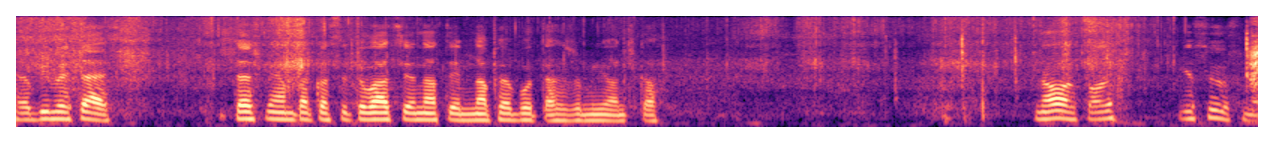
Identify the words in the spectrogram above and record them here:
Robimy test. Też miałem taką sytuację na tym, na probutach, że mi jączka. No, Orpol, jest już można.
